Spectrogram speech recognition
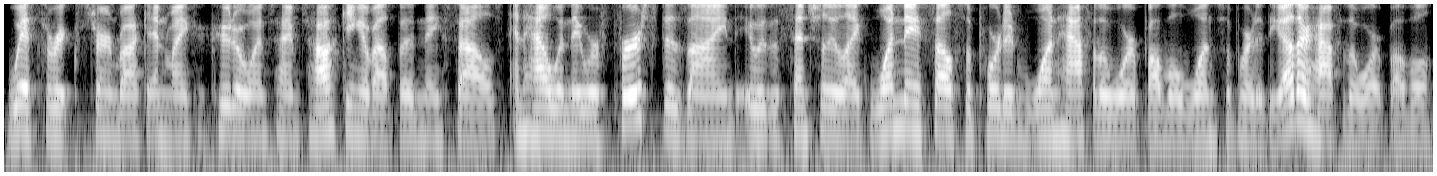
with Rick Sternbach and Mike Okuda one time talking about the nacelles and how when they were first designed, it was essentially like one nacelle supported one half of the warp bubble, one supported the other half of the warp bubble.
